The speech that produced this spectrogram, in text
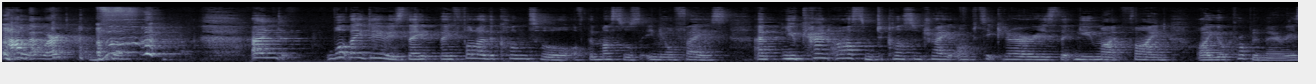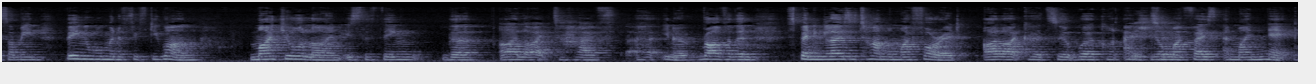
ah, that worked? And what they do is they, they follow the contour of the muscles in your face. And you can ask them to concentrate on particular areas that you might find are your problem areas. I mean, being a woman of 51, my jawline is the thing that I like to have, uh, you know, rather than spending loads of time on my forehead, I like her to work on actually on my face and my neck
